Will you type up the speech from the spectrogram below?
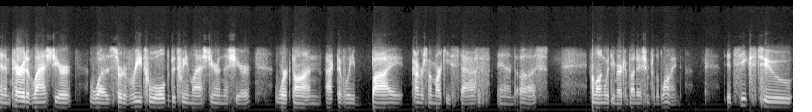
an imperative last year, was sort of retooled between last year and this year, worked on actively by Congressman Markey's staff and us, along with the American Foundation for the Blind. It seeks to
